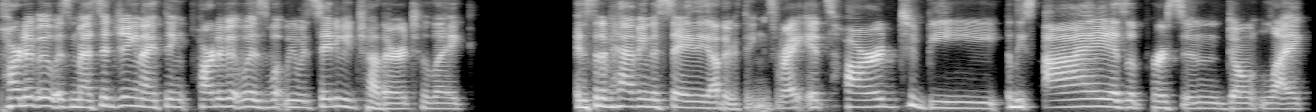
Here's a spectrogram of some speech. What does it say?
part of it was messaging. And I think part of it was what we would say to each other to like, instead of having to say the other things, right? It's hard to be, at least I as a person don't like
